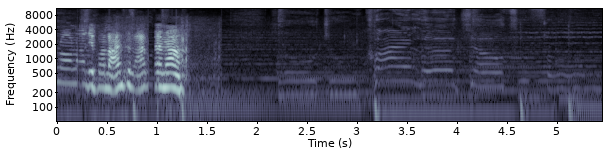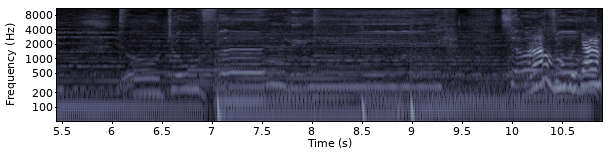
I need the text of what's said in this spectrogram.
露，那你把篮子拿来嘛。好了，我们回家了。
